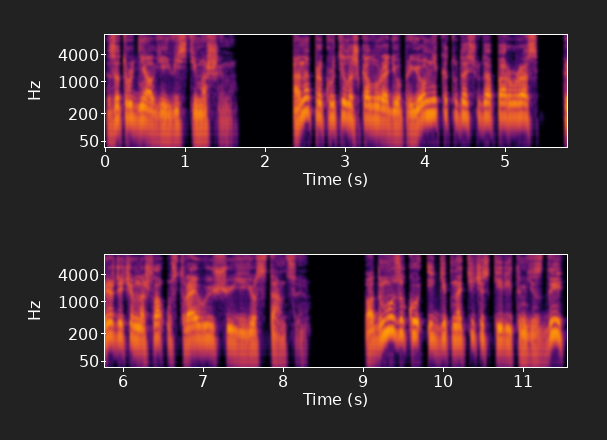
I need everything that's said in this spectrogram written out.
затруднял ей вести машину. Она прокрутила шкалу радиоприемника туда-сюда пару раз, прежде чем нашла устраивающую ее станцию. Под музыку и гипнотический ритм езды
